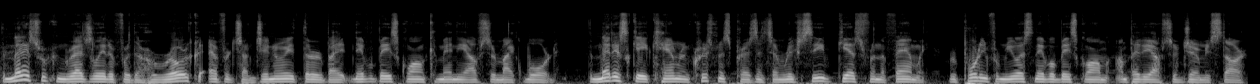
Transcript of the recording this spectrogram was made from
The medics were congratulated for their heroic efforts on January 3rd by Naval Base Guam Commanding Officer Mike Ward. The medics gave Cameron Christmas presents and received gifts from the family. Reporting from U.S. Naval Base Guam, I'm Petty Officer Jeremy Starr.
